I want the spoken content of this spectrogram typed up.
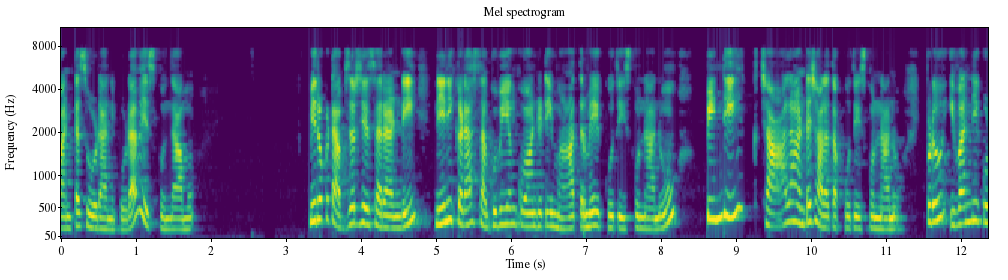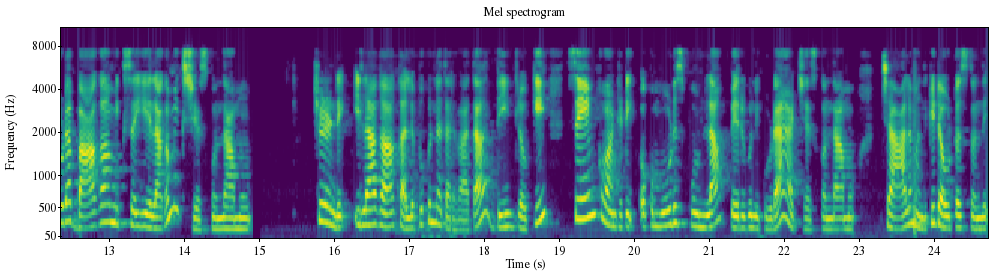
వంట సోడాని కూడా వేసుకుందాము. మీరు ఒకటి అబ్జర్వ్ చేశారా అండి? నేను ఇక్కడ సగ్గుబియ్యం క్వాంటిటీ మాత్రమే ఎక్కువ తీసుకున్నాను. పిండి చాలా అంటే చాలా తక్కువ తీసుకున్నాను. ఇప్పుడు ఇవన్నీ కూడా బాగా మిక్స్ అయ్యేలాగా మిక్స్ చేసుకుందాము. చూడండి ఇలాగా కలుపుకున్న తర్వాత దీంట్లోకి సేమ్ క్వాంటిటీ ఒక మూడు స్పూన్ల పెరుగుని కూడా యాడ్ చేసుకుందాము. చాలా మందికి డౌట్ వస్తుంది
